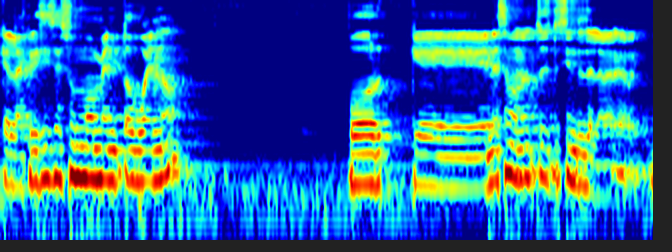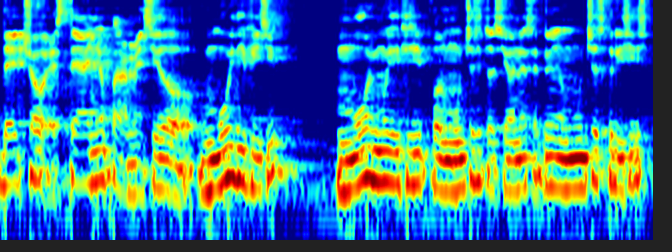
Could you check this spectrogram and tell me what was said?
que la crisis es un momento bueno porque en ese momento te sientes de la verga, güey. De hecho, este año para mí ha sido muy difícil, muy, muy difícil por muchas situaciones. He tenido muchas crisis.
